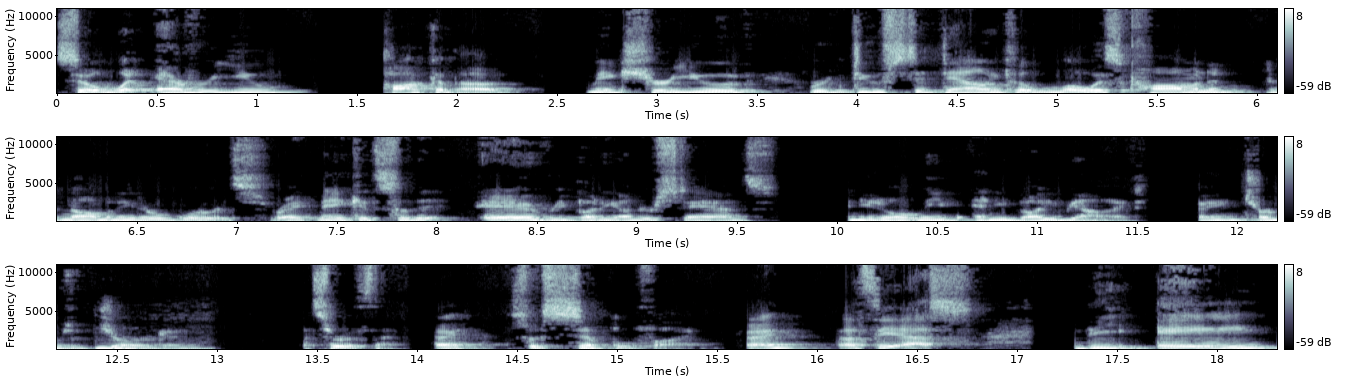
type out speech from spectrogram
So whatever you talk about, make sure you've reduced it down to the lowest common denominator words, right? Make it so that everybody understands and you don't leave anybody behind, okay? In terms of mm-hmm. jargon, that sort of thing, okay? So simplify, okay? That's the S. The A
